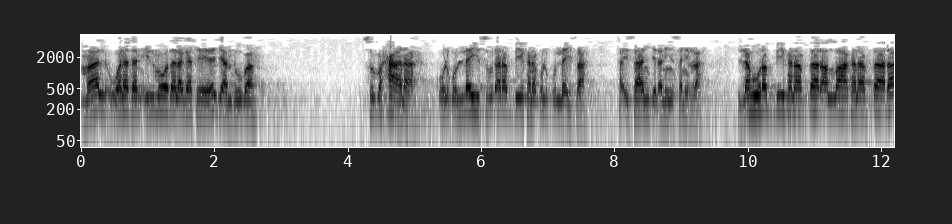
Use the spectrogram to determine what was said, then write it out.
مال ولدا إلمو دلقته جندوبة سبحانه قل قل ليس ربي كان قل قل ليس ta isaan jedhaniin sanirra lahu rabbii kanaaf taadha allaha kanaaf taadha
